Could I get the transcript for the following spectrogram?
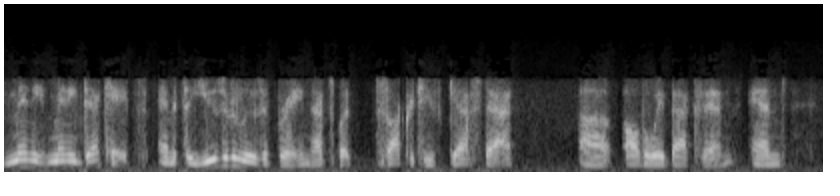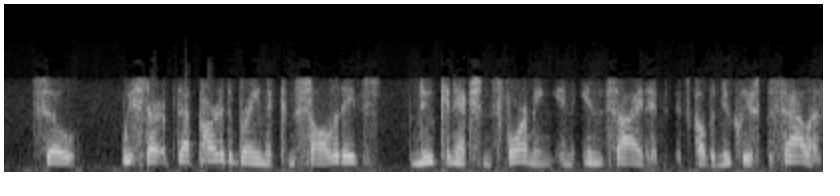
many many decades, and it's a use it or lose it brain. That's what Socrates guessed at uh, all the way back then, and so we start that part of the brain that consolidates new connections forming in inside it. It's called the nucleus basalis.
